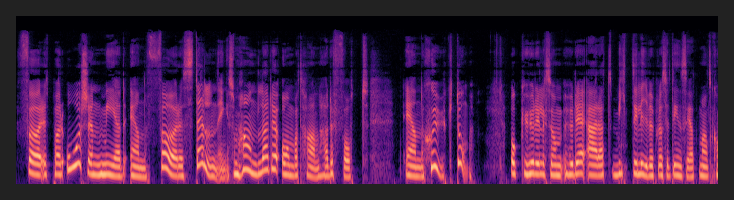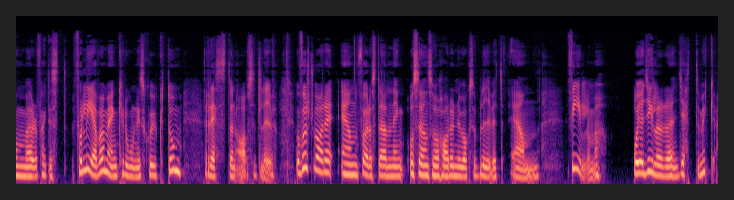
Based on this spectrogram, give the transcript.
för ett par år sedan med en föreställning som handlade om att han hade fått en sjukdom. Och hur det, liksom, hur det är att mitt i livet plötsligt inse att man kommer faktiskt få leva med en kronisk sjukdom resten av sitt liv. Och först var det en föreställning och sen så har det nu också blivit en film. Och jag gillade den jättemycket.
